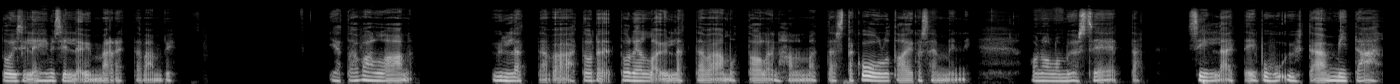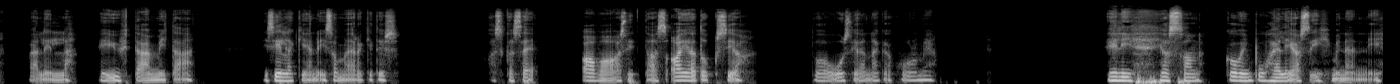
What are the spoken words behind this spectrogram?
toisille ihmisille ymmärrettävämpi. Ja tavallaan yllättävää, todella yllättävää, mutta olenhan mä tästä kuullut aikaisemmin, niin on ollut myös se, että sillä, että ei puhu yhtään mitään välillä, ei yhtään mitään, niin silläkin on iso merkitys, koska se avaa sitten taas ajatuksia, tuo uusia näkökulmia. Eli jos on kovin puhelias ihminen, niin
